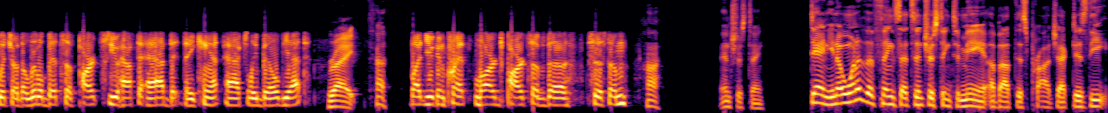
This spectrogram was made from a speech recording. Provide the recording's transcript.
which are the little bits of parts you have to add that they can't actually build yet, Right. but you can print large parts of the system. Huh. Interesting. Dan, you know, one of the things that's interesting to me about this project is the,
